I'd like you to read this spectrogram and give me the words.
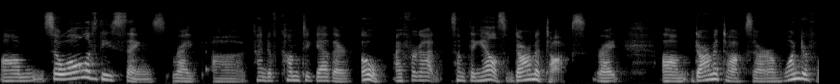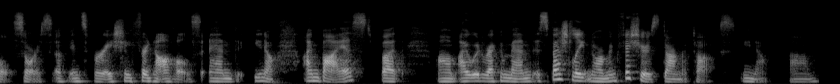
Um, so all of these things, right, uh, kind of come together. Oh, I forgot something else. Dharma talks, right? Um, Dharma talks are a wonderful source of inspiration for novels. And you know, I'm biased, but um, I would recommend, especially Norman Fischer's Dharma talks. You know, um,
